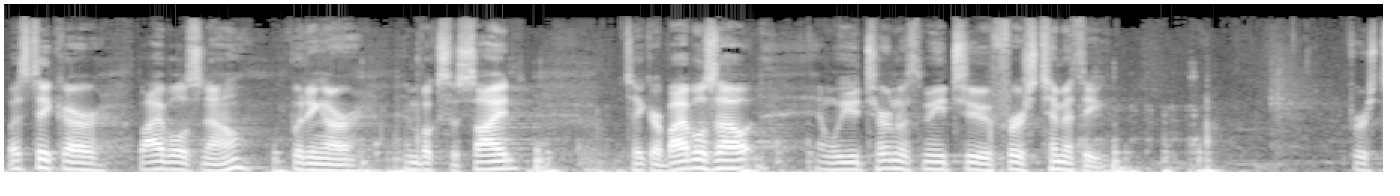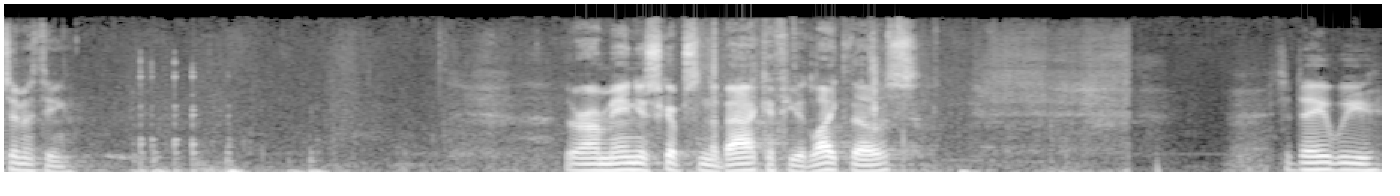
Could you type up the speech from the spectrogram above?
Let's take our Bibles now, putting our hymn books aside. Take our Bibles out, and will you turn with me to 1 Timothy? 1 Timothy. There are manuscripts in the back if you'd like those. Today we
